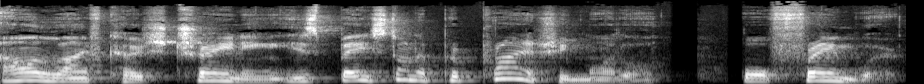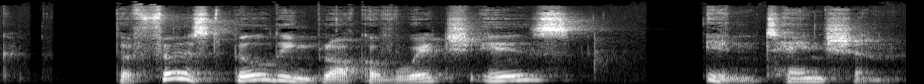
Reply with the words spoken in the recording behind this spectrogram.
our life coach training is based on a proprietary model or framework, the first building block of which is intention.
